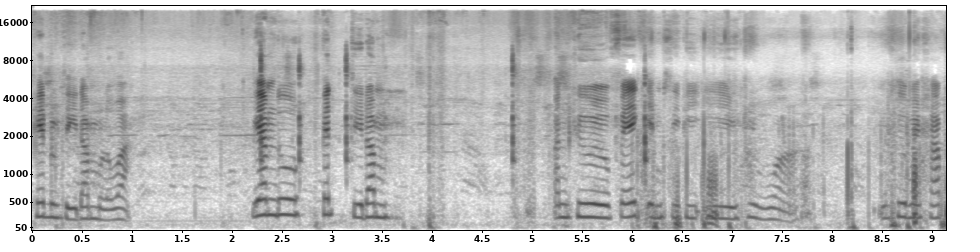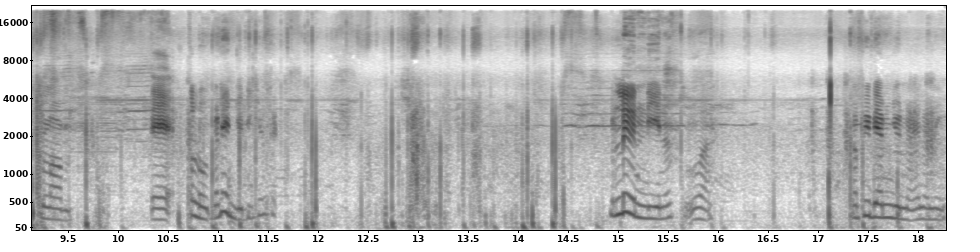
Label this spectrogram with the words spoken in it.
เพชรเป็นสีดำหมดแล้วว่ะเยี่ยมดูเพชรสีดำมันคือ fake MCPE ที่ว่ามันคือไหมครับปลอม แต่ก็โหลดไม่เล่นอยู่ดีนั่แหละมันลื่นดีนะว่า แล้วพี่เบมอยู่ไหนล่ะนี่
